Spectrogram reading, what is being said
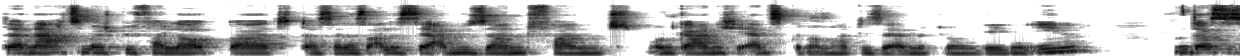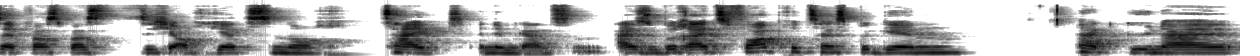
danach zum Beispiel verlautbart, dass er das alles sehr amüsant fand und gar nicht ernst genommen hat, diese Ermittlungen gegen ihn. Und das ist etwas, was sich auch jetzt noch zeigt in dem Ganzen. Also bereits vor Prozessbeginn hat Günay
